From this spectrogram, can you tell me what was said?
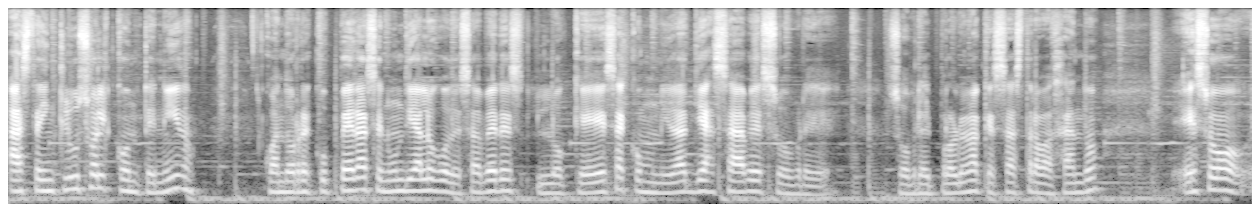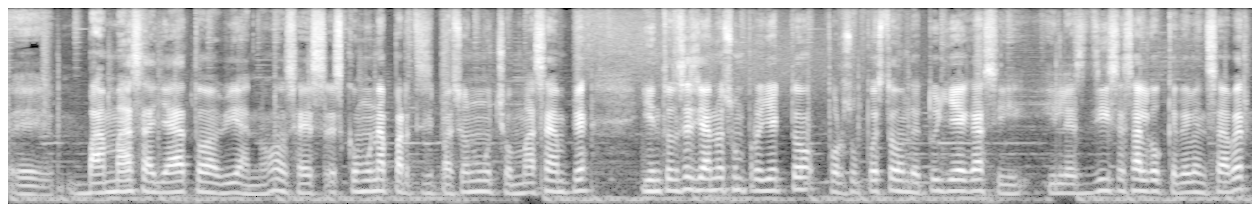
hasta incluso el contenido. Cuando recuperas en un diálogo de saberes lo que esa comunidad ya sabe sobre, sobre el problema que estás trabajando, eso eh, va más allá todavía, ¿no? O sea, es, como una participación mucho más amplia y entonces ya no es un proyecto, por supuesto, donde tú llegas y, les dices algo que deben saber,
